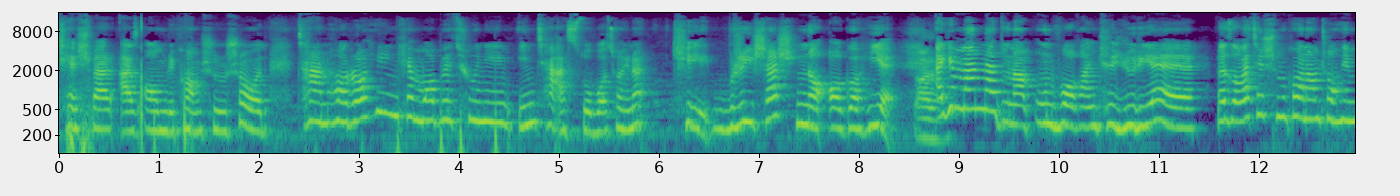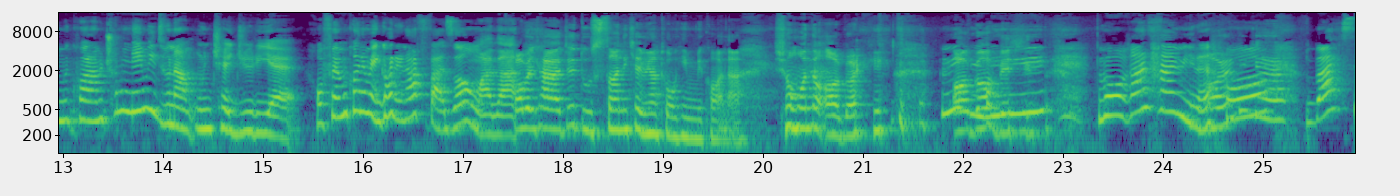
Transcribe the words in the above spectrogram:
کشور از آمریکا شروع شد. تنها راهی این که ما بتونیم این تعصبات و اینا که ریشش ناآگاهیه. آره. اگه من ندونم اون واقعا چجوریه قضاوتش می‌کنم توهین می‌کنم چون نمی‌دونم اون چجوریه. خب فکر می‌کنیم انگار اینا فضا اومدن. قابل توجه دوستانی که میان توهین می‌کنن. شما ناآگاهید آگاه بشید. واقعا همینه. آره خب بحث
